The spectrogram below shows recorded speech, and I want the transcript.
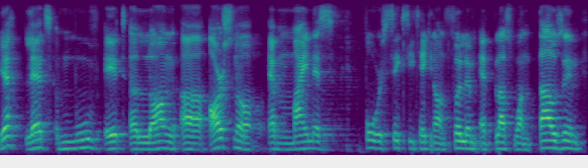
Yeah, let's move it along. Uh, Arsenal at minus 460 taking on Fulham at plus 1,000.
